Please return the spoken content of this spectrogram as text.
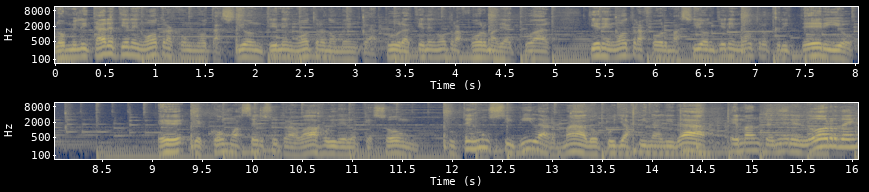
Los militares tienen otra connotación, tienen otra nomenclatura, tienen otra forma de actuar, tienen otra formación, tienen otro criterio eh, de cómo hacer su trabajo y de lo que son. Usted es un civil armado cuya finalidad es mantener el orden,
